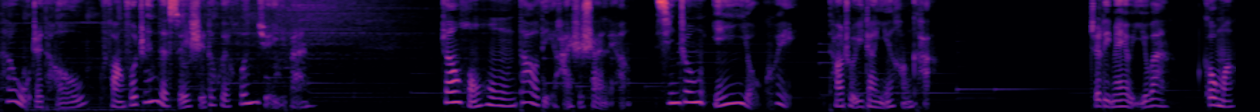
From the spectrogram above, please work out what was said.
他捂着头，仿佛真的随时都会昏厥一般。张红红到底还是善良，心中隐隐有愧，掏出一张银行卡。这里面有一万，够吗？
